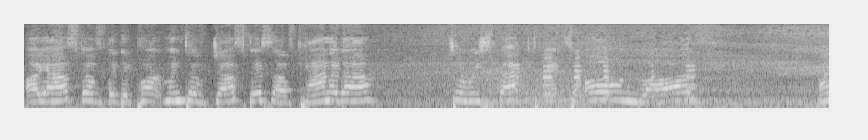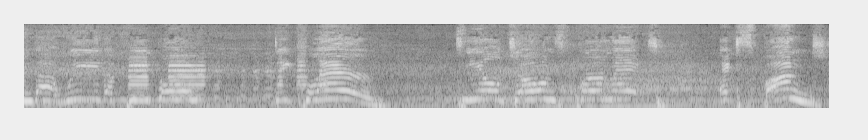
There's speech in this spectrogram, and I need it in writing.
I ask of the Department of Justice of Canada to respect its own laws and that we, the people, declare Teal Jones permit expunged.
